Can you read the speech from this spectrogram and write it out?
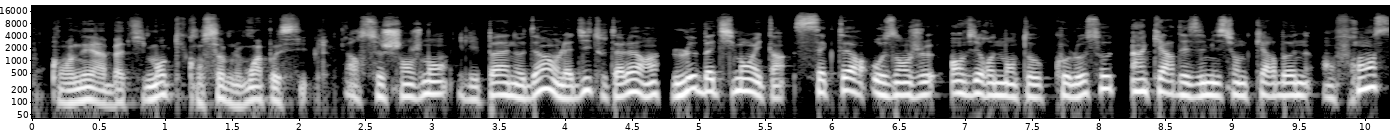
pour qu'on ait un bâtiment qui consomme le moins possible. Alors ce changement, il n'est pas anodin, on l'a dit tout à l'heure. Hein. Le bâtiment est un secteur aux enjeux environnementaux colossaux, un quart des émissions de carbone en France,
